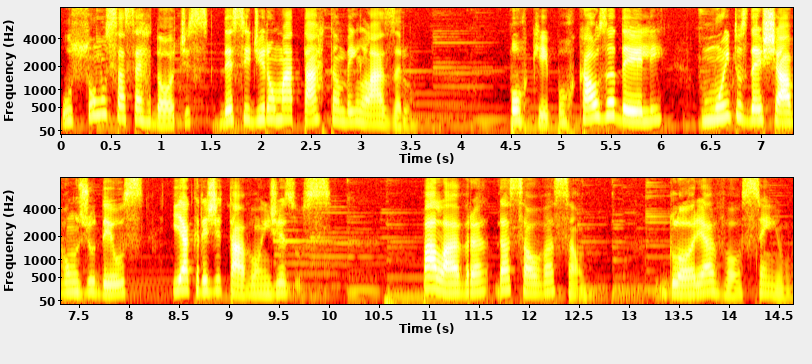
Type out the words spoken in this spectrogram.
os sumos sacerdotes decidiram matar também Lázaro, porque por causa dele muitos deixavam os judeus e acreditavam em Jesus. Palavra da salvação. Glória a vós, Senhor.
